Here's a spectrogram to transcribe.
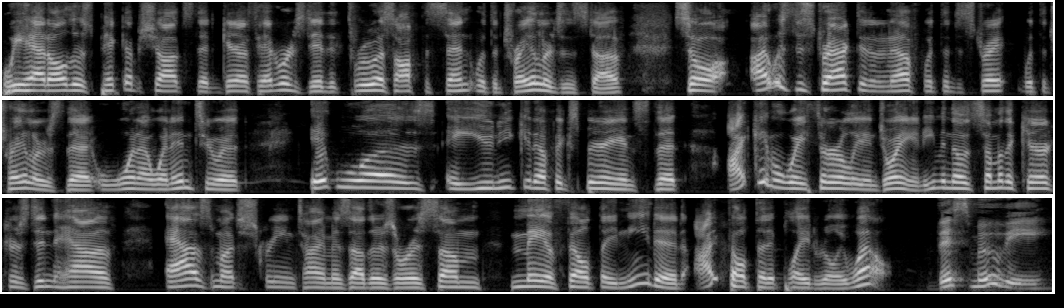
We had all those pickup shots that Gareth Edwards did that threw us off the scent with the trailers and stuff. So I was distracted enough with the distra- with the trailers that when I went into it, it was a unique enough experience that I came away thoroughly enjoying it, even though some of the characters didn't have as much screen time as others, or as some may have felt they needed. I felt that it played really well. This movie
